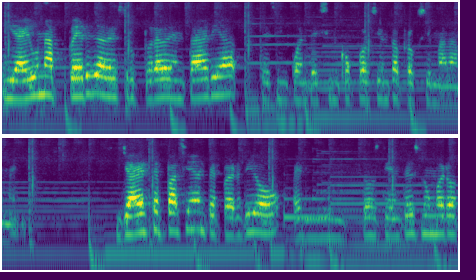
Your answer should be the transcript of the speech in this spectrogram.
y hay una pérdida de estructura dentaria de 55% aproximadamente. Ya este paciente perdió los dientes número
